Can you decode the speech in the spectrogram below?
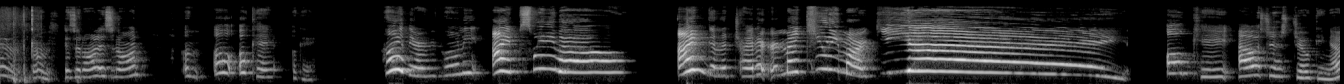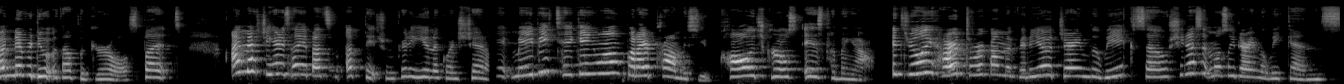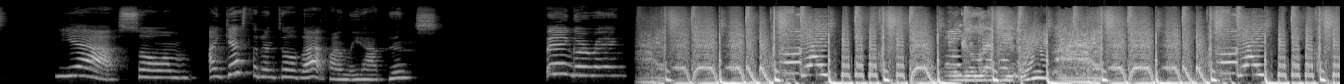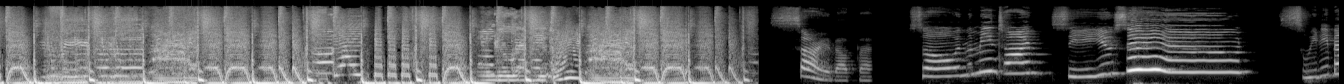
Um, is it on? Is it on? Um, oh, okay, okay. Hi there, every pony. I'm Sweetie Belle. I'm gonna try to earn my cutie mark. Yay! Okay, I was just joking. I would never do it without the girls, but I'm actually here to tell you about some updates from Pretty Unicorn's channel. It may be taking long, but I promise you, College Girls is coming out. It's really hard to work on the video during the week, so she does it mostly during the weekends. Yeah, so I guess that until that finally happens. Bangarang! Sorry about that. So, in the meantime, see you soon! Sweetie.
